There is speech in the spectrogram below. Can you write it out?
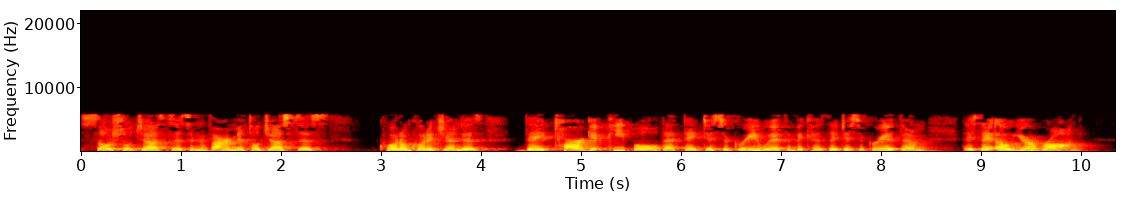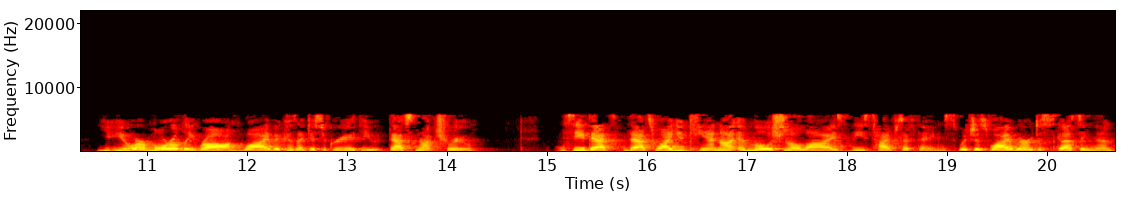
social justice and environmental justice, quote unquote agendas, they target people that they disagree with, and because they disagree with them, they say, "Oh, you're wrong. You are morally wrong. Why? Because I disagree with you." That's not true. See, that's, that's why you cannot emotionalize these types of things, which is why we're discussing them,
